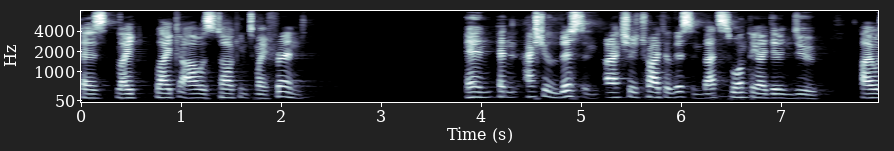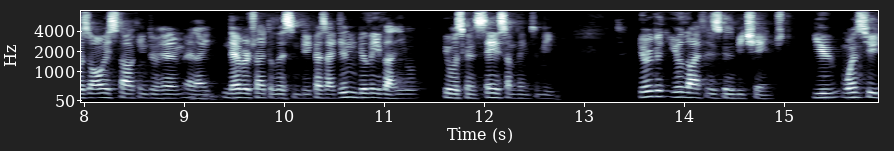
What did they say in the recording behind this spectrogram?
as like, like I was talking to my friend and, and actually listen, I actually tried to listen. That's one thing I didn't do. I was always talking to him and I never tried to listen because I didn't believe that he, he was going to say something to me. Your, your life is going to be changed. You, once you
